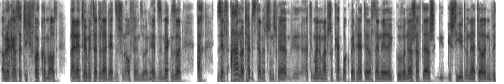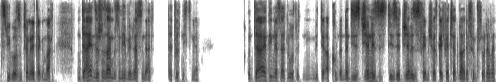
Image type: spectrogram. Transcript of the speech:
Aber da kam es natürlich vollkommen aus. Bei der Terminator 3, da hätten sie schon aufhören sollen. Da hätten sie merken sollen, ach, selbst Arnold hat es damals schon nicht mehr, hatte meiner Meinung nach schon keinen Bock mehr. Der hat ja auf seine Gouverneurschaft da gestielt und hat ja eine Witzfigur so Terminator gemacht. Und da hätten sie schon sagen müssen, nee, wir lassen das. Das wird nichts mehr. Und da ging das halt los mit, mit dem Abgrund. Und dann dieses Genesis, dieser Genesis-Film, ich weiß gar nicht, welcher das war, der fünfte oder was?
